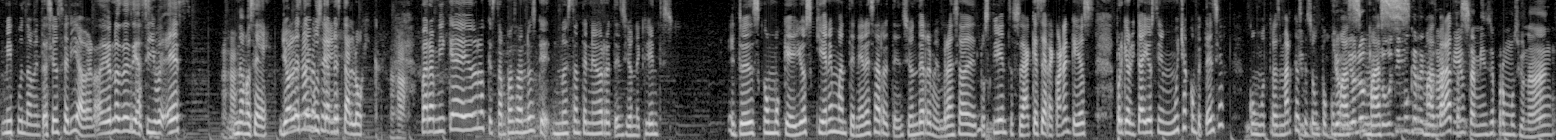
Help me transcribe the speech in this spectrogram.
mi fundamentación sería, ¿verdad? Yo no sé si así es, Ajá, no sé. Yo No, le no estoy buscando sé. esta lógica. ajá. Para mí que ellos lo que están pasando es que no están teniendo retención de clientes. Entonces, como que ellos quieren mantener esa retención de remembranza de los clientes. O sea, que se recuerdan que ellos, porque ahorita ellos tienen mucha competencia con otras marcas que son un poco Yo- más, yo lo, más, lo último que más recordaba que ellos baratas. también se promocionaban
